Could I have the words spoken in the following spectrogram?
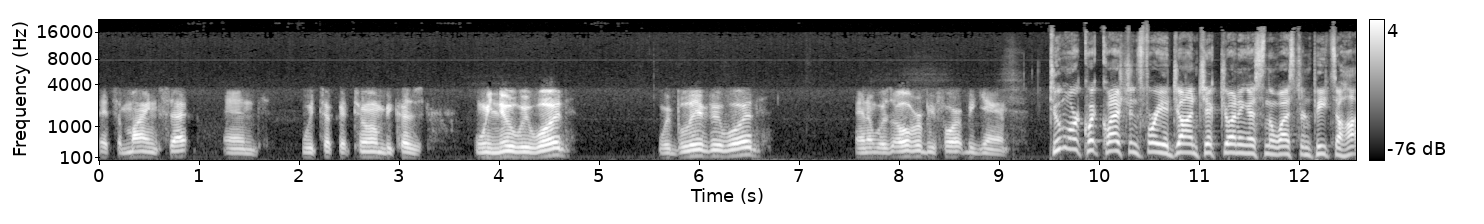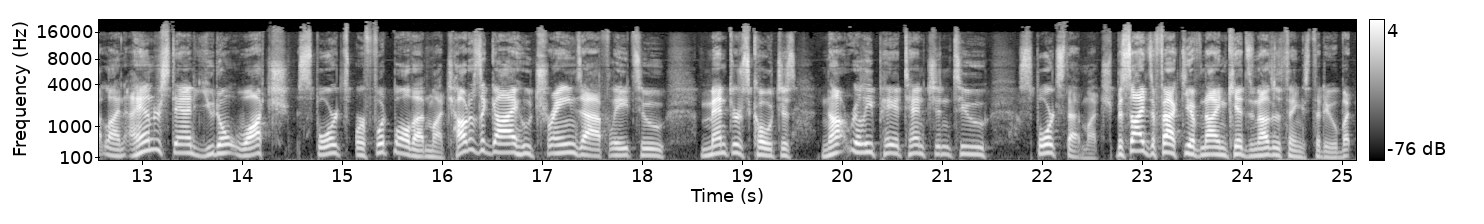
It's a mindset, and we took it to them because we knew we would, we believed we would, and it was over before it began. Two more quick questions for you, John Chick, joining us in the Western Pizza Hotline. I understand you don't watch sports or football that much. How does a guy who trains athletes, who mentors coaches, not really pay attention to sports that much? Besides the fact you have nine kids and other things to do, but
